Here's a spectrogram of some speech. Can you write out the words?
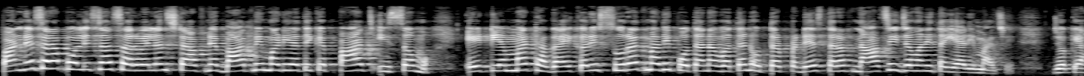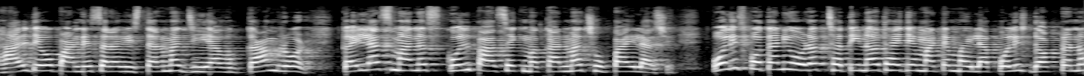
પાંડેસરા પોલીસના સર્વેલન્સ સ્ટાફને બાતમી મળી હતી કે પાંચ ઈસમો એટીએમમાં ઠગાઈ કરી સુરતમાંથી પોતાના વતન ઉત્તર પ્રદેશ તરફ નાસી જવાની તૈયારીમાં છે. જોકે હાલ તેઓ પાંડેસરા વિસ્તારમાં જીયા ગામ રોડ, કૈલાસ માનસ સ્કૂલ પાસે એક મકાનમાં છુપાયેલા છે. પોલીસ પોતાની ઓળખ છતી ન થાય તે માટે મહિલા પોલીસ ડોક્ટરનો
